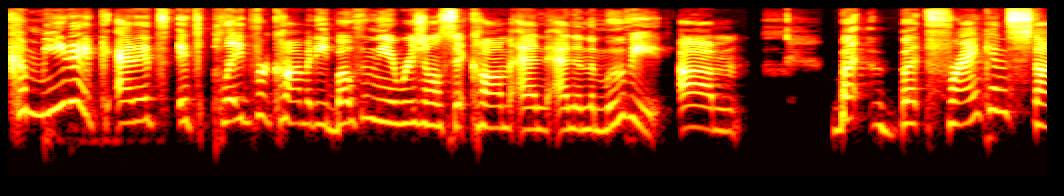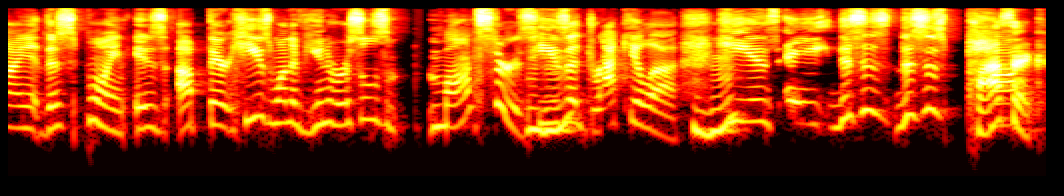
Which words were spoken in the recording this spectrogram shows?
comedic and it's it's played for comedy both in the original sitcom and and in the movie um but but frankenstein at this point is up there He is one of universal's monsters he's Mhm. a dracula Mhm. he is a this is this is Classic.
